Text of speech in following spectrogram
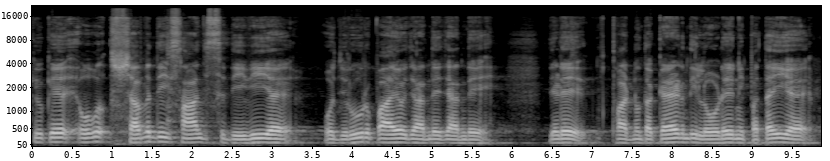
ਕਿਉਂਕਿ ਉਹ ਸ਼ਬਦ ਦੀ ਸਾਂਝ ਸਦੀਵੀ ਹੈ, ਉਹ ਜ਼ਰੂਰ ਪਾਇਓ ਜਾਂਦੇ ਜਾਂਦੇ ਜਿਹੜੇ ਤੁਹਾਨੂੰ ਤਾਂ ਕਹਿਣ ਦੀ ਲੋੜ ਹੀ ਨਹੀਂ, ਪਤਾ ਹੀ ਹੈ।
